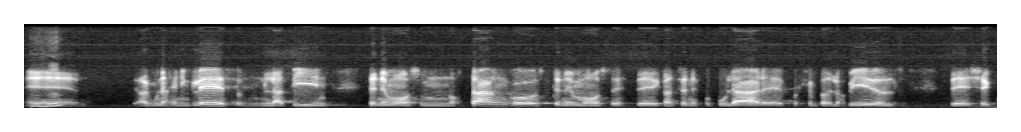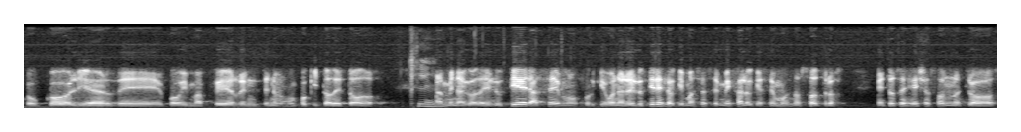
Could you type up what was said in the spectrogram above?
eh, algunas en inglés, en latín, tenemos unos tangos, tenemos este, canciones populares, por ejemplo de los Beatles, de Jacob Collier, de Bobby McFerrin, tenemos un poquito de todo. También algo de luthier hacemos, porque bueno, el luthier es lo que más se asemeja a lo que hacemos nosotros, Entonces ellos son nuestros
